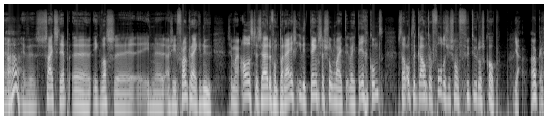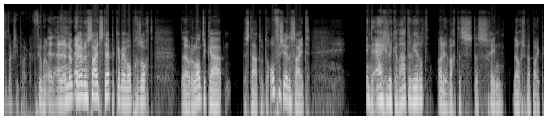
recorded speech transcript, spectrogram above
Aha. even sidestep. Eh, ik was in, als je in Frankrijk nu, zeg maar, alles ten zuiden van Parijs, ieder tankstation waar je, waar je tegenkomt, staan op de counter foldertjes van Futuroscoop. Ja, oké. Het attractiepark. Viel mij op. En, en, en ook nog even een sidestep. Ik heb even opgezocht. Uh, Rolantica staat op de officiële site. In de eigenlijke waterwereld. Oh nee, wacht, dat is, dat is geen Belgisch pretpark.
